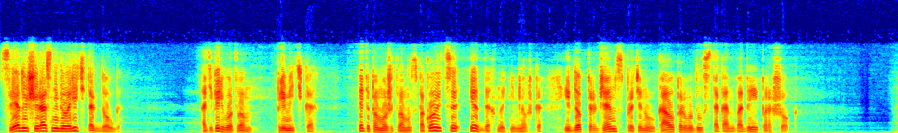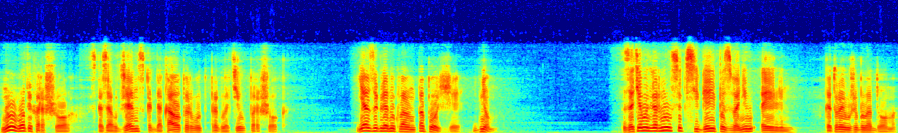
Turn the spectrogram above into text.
В следующий раз не говорите так долго». А теперь вот вам, примите-ка. Это поможет вам успокоиться и отдохнуть немножко. И доктор Джемс протянул Каупервуду стакан воды и порошок. «Ну вот и хорошо», — сказал Джемс, когда Каупервуд проглотил порошок. «Я загляну к вам попозже, днем». Затем он вернулся к себе и позвонил Эйлин, которая уже была дома.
